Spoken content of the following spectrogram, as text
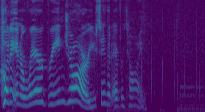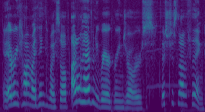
put it in a rare green jar. You say that every time. And every time I think to myself, I don't have any rare green jars. That's just not a thing.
